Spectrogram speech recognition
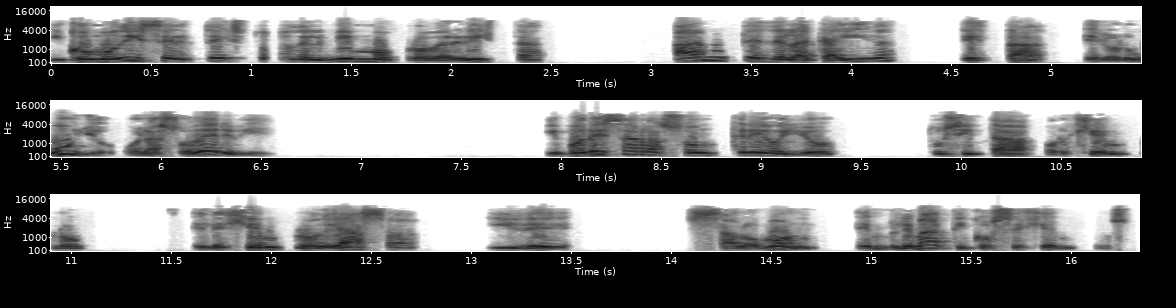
y como dice el texto del mismo proverbista, antes de la caída está el orgullo o la soberbia. Y por esa razón creo yo, tú citabas, por ejemplo, el ejemplo de Asa y de Salomón, emblemáticos ejemplos.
